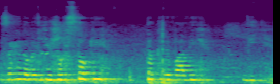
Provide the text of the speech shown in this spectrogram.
загинули в тій жорстокій та кривавій війні.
